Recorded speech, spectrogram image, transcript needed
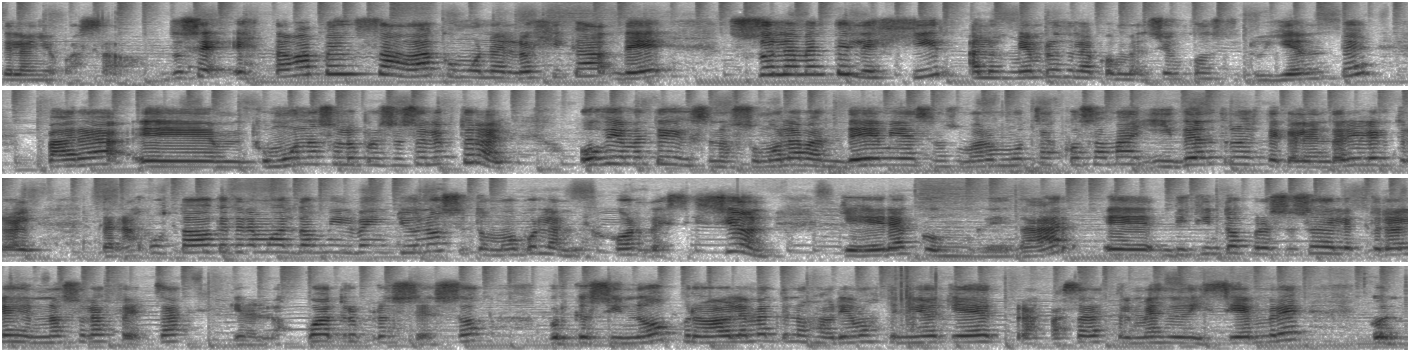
del año pasado. Entonces, estaba pensada como una lógica de solamente elegir a los miembros de la convención constituyente para eh, como un solo proceso electoral. Obviamente que se nos sumó la pandemia, se nos sumaron muchas cosas más y dentro de este calendario electoral tan ajustado que tenemos el 2021 se tomó por la mejor decisión, que era congregar eh, distintos procesos electorales en una sola fecha, que eran los cuatro procesos, porque si no probablemente nos habríamos tenido que traspasar hasta el mes de diciembre con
